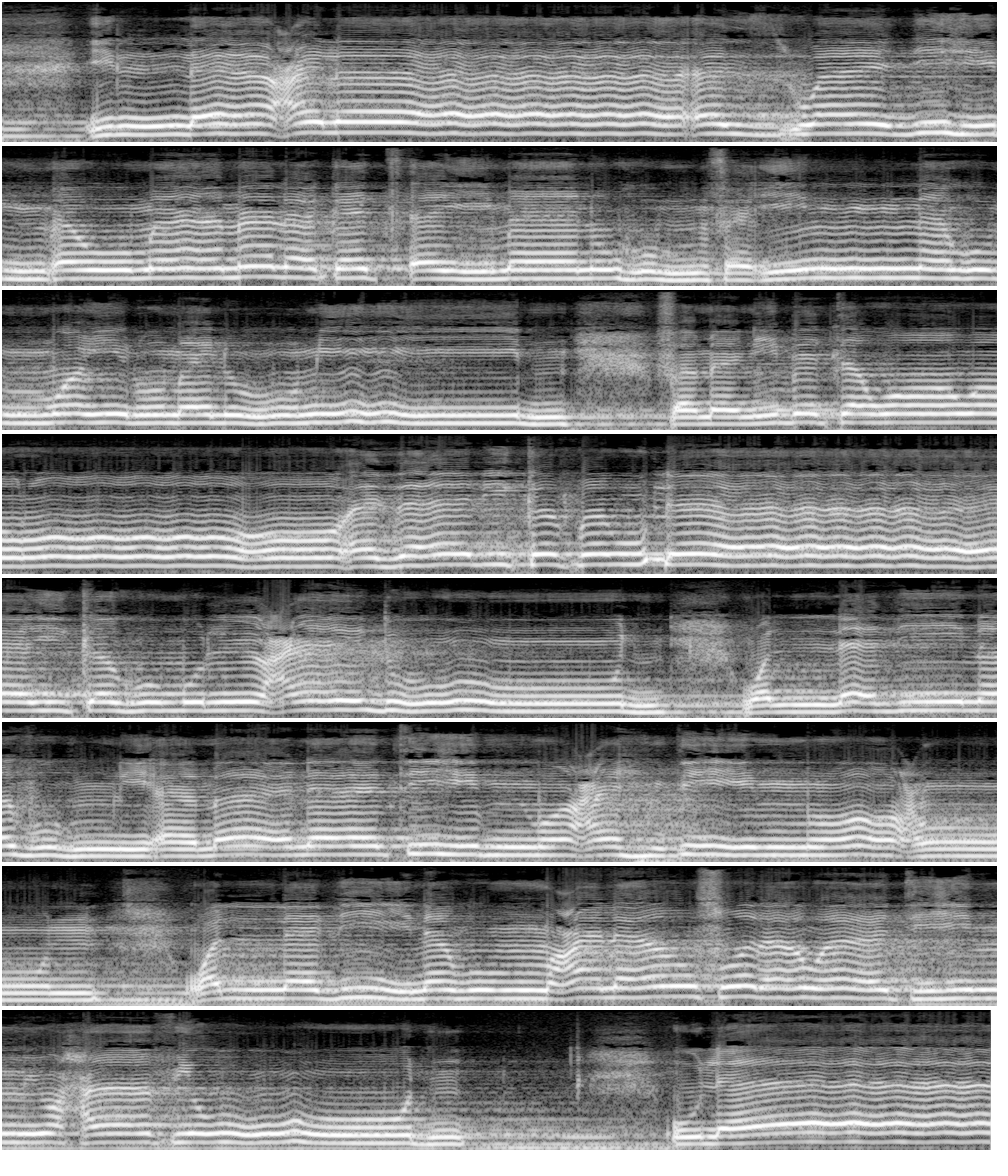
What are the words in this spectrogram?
إلا على أزواجهم أو ما ملكت أيمانهم فإنهم غير ملومين فمن ابتغى وراء ذلك فأولئك هم العادون والذين هم لأماناتهم وعهدهم راعون والذين هم على صلواتهم يحافظون أولئك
